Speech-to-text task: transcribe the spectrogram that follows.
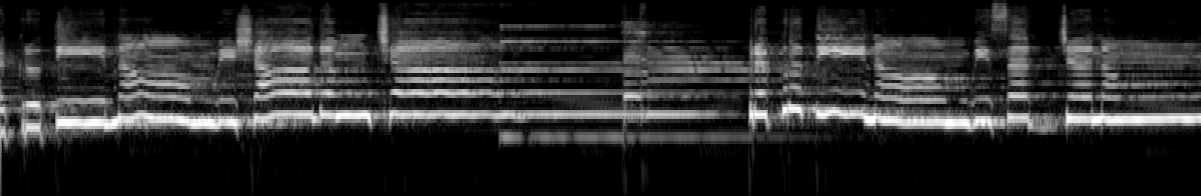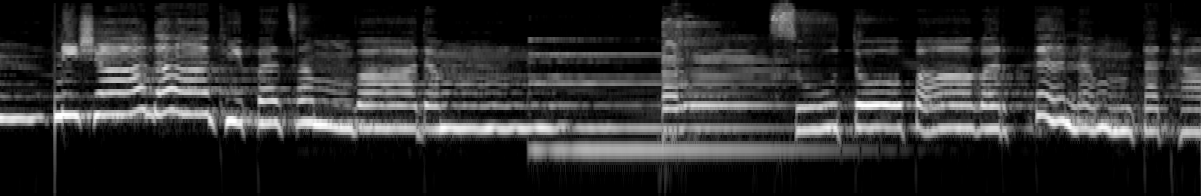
प्रकृतीनां विषादं च। प्रकृतीनां विसर्जनम् निषादाधिपसंवादम् सूतोपावर्तनं तथा।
